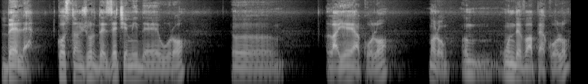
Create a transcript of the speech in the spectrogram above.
Belea. Costă în jur de 10.000 de euro uh, la ei acolo mă rog, undeva pe acolo,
